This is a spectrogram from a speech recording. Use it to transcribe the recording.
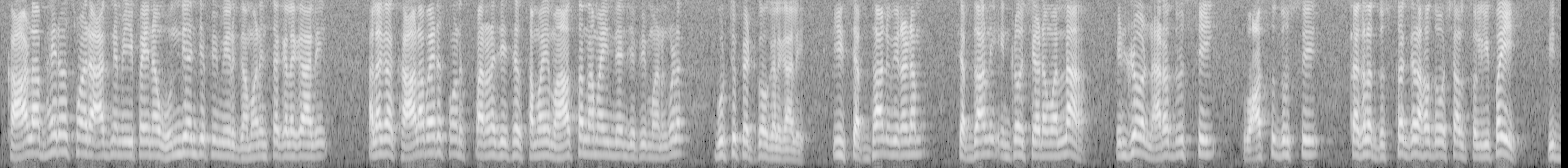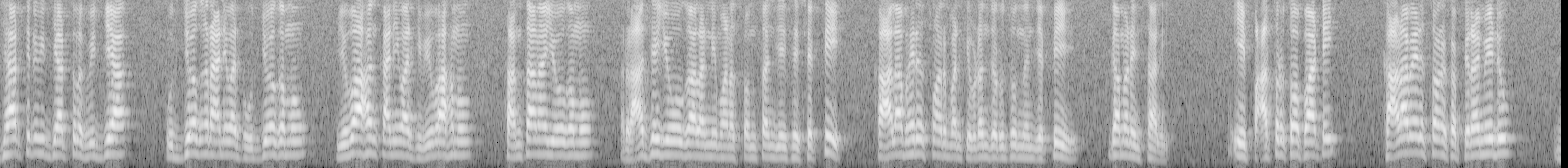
కాళభైరవ స్వామి ఆజ్ఞ మీ పైన ఉంది అని చెప్పి మీరు గమనించగలగాలి. అలాగే కాళభైరవ స్వామి స్మరణ చేసే సమయం ఆసన్నమైంది అని చెప్పి మనం కూడా గుర్తు పెట్టుకోగలగాలి. ఈ శబ్దాన్ని వినడం శబ్దాన్ని ఇంట్లో చేయడం వల్ల ఇంట్లో నరదృష్టి వాస్తు దృష్టి సకల దుష్టగ్రహ దోషాలు తొలగిపోయి విద్యార్థిని విద్యార్థులకు విద్య ఉద్యోగం రాని వారికి ఉద్యోగము వివాహం కాని వారికి వివాహము సంతాన యోగము రాజయోగాలన్నీ మన సొంతం చేసే శక్తి కాళభైరవ స్వామి మనకి ఇవ్వడం జరుగుతుందని చెప్పి గమనించాలి. ఈ పాత్రతో పాటి కాళభైరవ స్వామి యొక్క పిరమిడు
